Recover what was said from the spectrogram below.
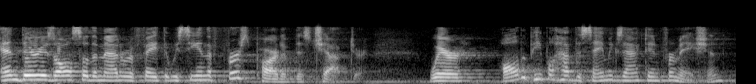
And there is also the matter of faith that we see in the first part of this chapter, where all the people have the same exact information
